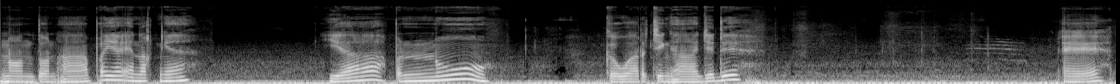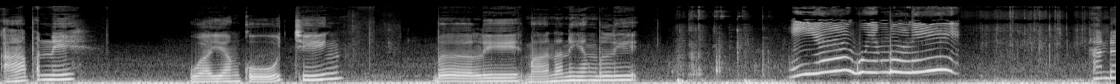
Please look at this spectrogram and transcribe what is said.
nonton apa ya enaknya? Ya, penuh. Ke warcing aja deh. Eh, apa nih? Wayang kucing. Beli, mana nih yang beli? Iya, gue yang beli. Ada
